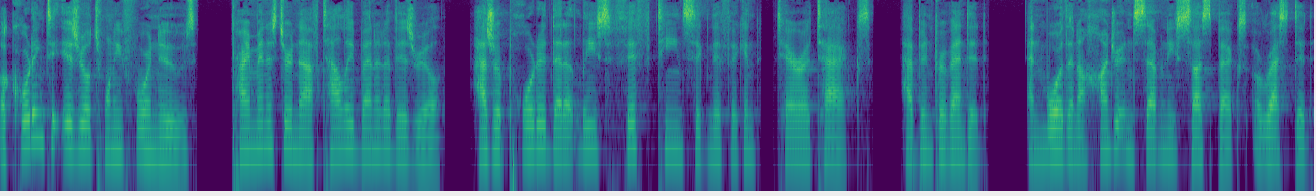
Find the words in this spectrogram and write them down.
According to Israel 24 News, Prime Minister Naftali Bennett of Israel has reported that at least 15 significant terror attacks have been prevented and more than 170 suspects arrested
